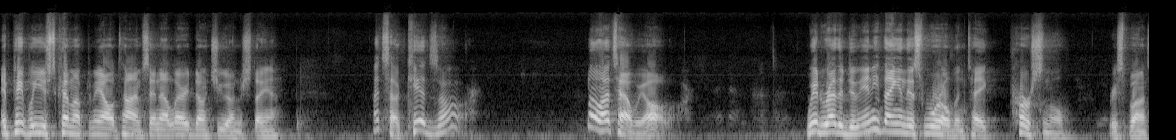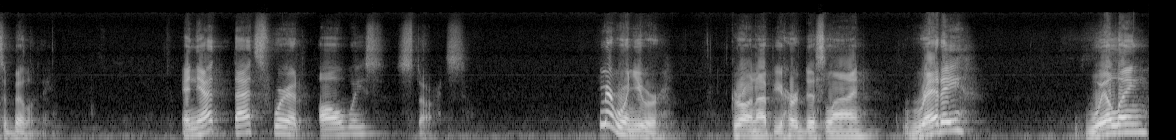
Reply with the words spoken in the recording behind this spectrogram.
and people used to come up to me all the time saying, Now, Larry, don't you understand? That's how kids are. No, that's how we all are. We'd rather do anything in this world than take personal responsibility. And yet, that's where it always starts. Remember when you were growing up, you heard this line ready, willing,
